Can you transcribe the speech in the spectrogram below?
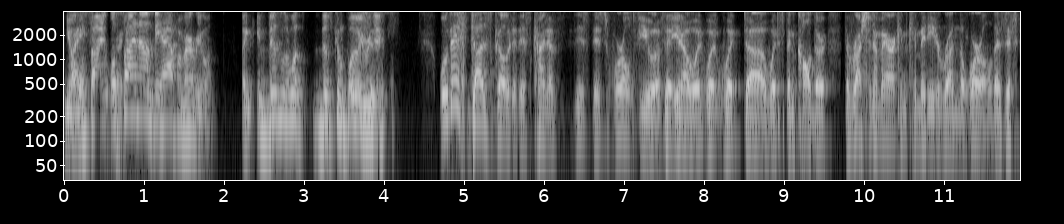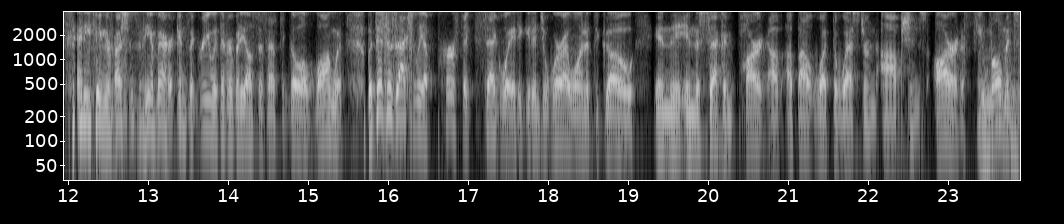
You know, right, we'll sign we'll right. sign on behalf of everyone. Like if this is what this completely well, this ridiculous. Is, well, this does go to this kind of this this worldview of the you know what what what uh, what has been called the the Russian American Committee to run the world, as if anything the Russians and the Americans agree with, everybody else just has to go along with. But this is actually a perfect segue to get into where I wanted to go in the in the second part of about what the Western options are. In a few moments,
